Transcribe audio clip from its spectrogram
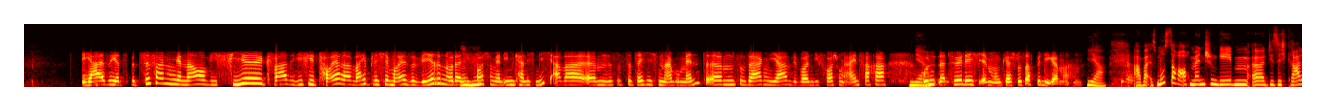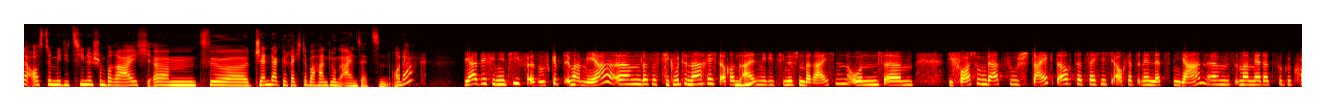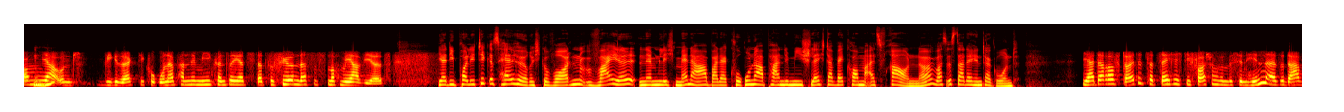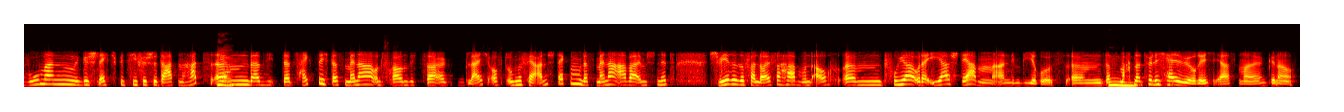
Ja, also jetzt beziffern genau, wie viel quasi, wie viel teurer weibliche Mäuse wären oder die mhm. Forschung an ihnen kann ich nicht, aber ähm, es ist tatsächlich ein Argument ähm, zu sagen, ja, wir wollen die Forschung einfacher ja. und natürlich im Umkehrschluss auch billiger machen. Ja, ja. aber es muss doch auch Menschen geben, äh, die sich gerade aus dem medizinischen Bereich ähm, für gendergerechte Behandlung einsetzen, oder? Ja, definitiv. Also es gibt immer mehr. Ähm, das ist die gute Nachricht, auch aus mhm. allen medizinischen Bereichen. Und ähm, die Forschung dazu steigt auch tatsächlich auch jetzt in den letzten Jahren. Ähm, ist immer mehr dazu gekommen. Mhm. Ja, und wie gesagt, die Corona-Pandemie könnte jetzt dazu führen, dass es noch mehr wird. Ja, die Politik ist hellhörig geworden, weil nämlich Männer bei der Corona-Pandemie schlechter wegkommen als Frauen. Ne? Was ist da der Hintergrund? Ja, darauf deutet tatsächlich die Forschung so ein bisschen hin. Also da, wo man geschlechtsspezifische Daten hat, ja. ähm, da, da, zeigt sich, dass Männer und Frauen sich zwar gleich oft ungefähr anstecken, dass Männer aber im Schnitt schwerere Verläufe haben und auch ähm, früher oder eher sterben an dem Virus. Ähm, das mhm. macht natürlich hellhörig erstmal, genau.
